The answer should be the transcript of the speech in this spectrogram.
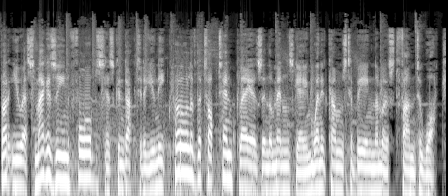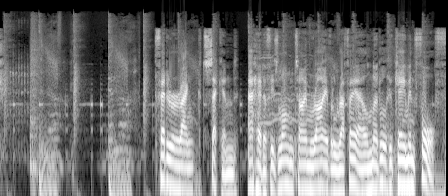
But US magazine Forbes has conducted a unique poll of the top 10 players in the men's game when it comes to being the most fun to watch. Federer ranked second, ahead of his longtime rival Rafael Nadal who came in fourth.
